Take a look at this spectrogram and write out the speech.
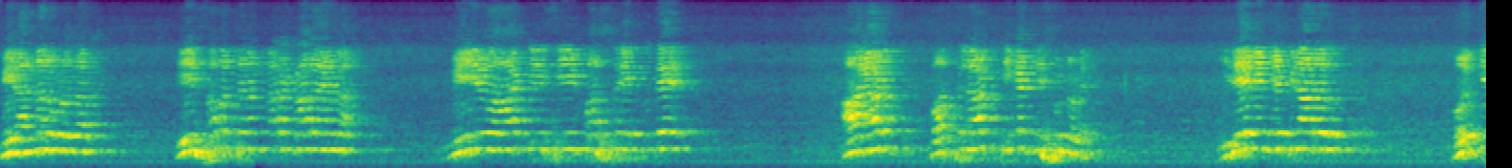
మీరందరూ కూడా ఉన్నారు. ఈ సంవత్సరం కాలంగా మీరు ఆర్టీసీ బస్సు ఎక్కితే ఆనాడు బస్సులా టికెట్ తీసుకుంటుండే. ఇదే నేను చెప్పినాడు వచ్చి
